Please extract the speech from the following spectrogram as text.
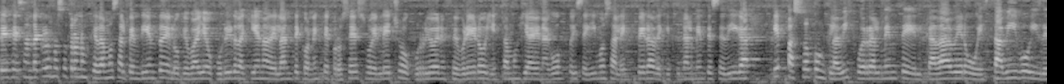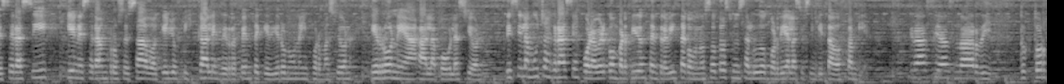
desde Santa Cruz nosotros nos quedamos al pendiente de lo que vaya a ocurrir de aquí en adelante con este proceso. El hecho ocurrió en febrero y estamos ya en agosto y seguimos a la espera de que finalmente se diga qué pasó con Clavijo, ¿es realmente el cadáver o está vivo? Y de ser así, ¿quiénes serán procesados? Aquellos fiscales de repente que dieron una información errónea a la población. Priscila, muchas gracias por haber compartido esta entrevista con nosotros y un saludo cordial a sus invitados también. Gracias, Nardi. Doctor,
